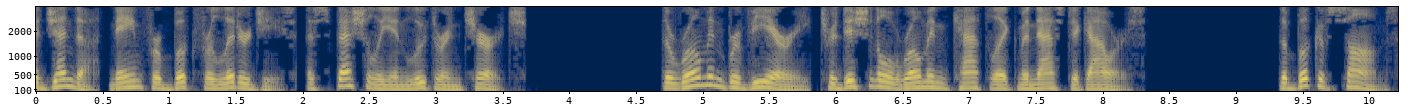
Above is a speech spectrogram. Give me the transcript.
Agenda, name for book for liturgies, especially in Lutheran Church. The Roman Breviary traditional Roman Catholic monastic hours. The Book of Psalms.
